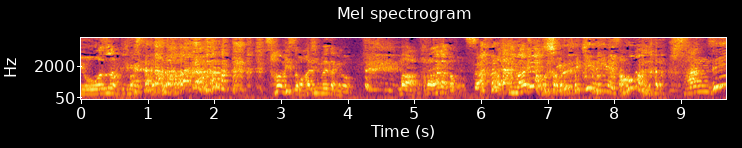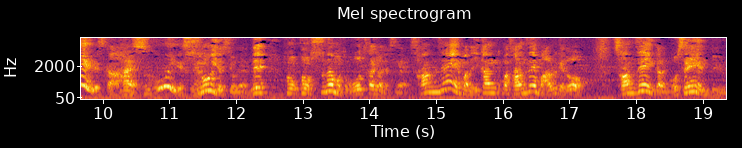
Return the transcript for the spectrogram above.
病を患っています。サービスを始めたけどまあ立たなかったと。当たり前やもんアホかな。3000円ですか、はい。すごいですね。すごいですよね。でこのこの巣鴨と大塚にはですね3000円までいかん、まあ、3000円もあるけど3000円から5000円っていう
